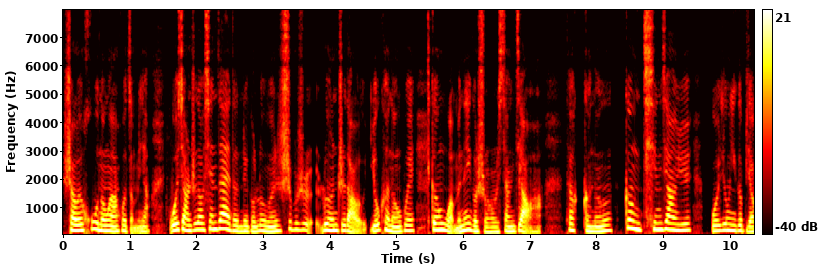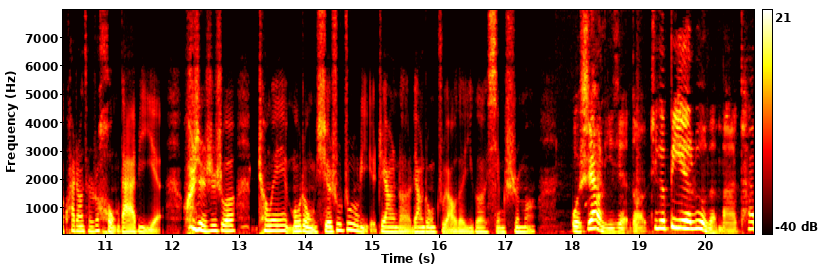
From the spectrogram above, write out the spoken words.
稍微糊弄啊或怎么样。我想知道现在的那个论文是不是论文指导有可能会跟我们那个时候相较哈，它可能更倾向于我用一个比较夸张词儿是哄大家毕业，或者是说成为某种学术助理这样的两种主要的一个形式吗？我是这样理解的，这个毕业论文吧，它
